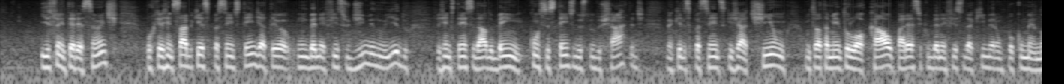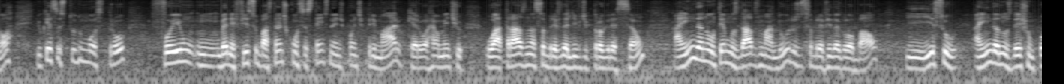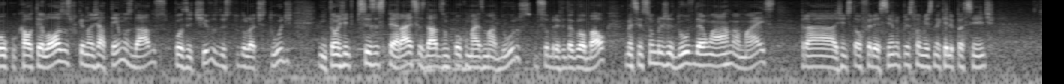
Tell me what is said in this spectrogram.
Isso é interessante, porque a gente sabe que esse paciente tende a ter um benefício diminuído a gente tem esse dado bem consistente do estudo Charted, naqueles pacientes que já tinham um tratamento local, parece que o benefício da quimio era um pouco menor. E o que esse estudo mostrou foi um, um benefício bastante consistente no endpoint primário, que era realmente o, o atraso na sobrevida livre de progressão. Ainda não temos dados maduros de sobrevida global, E isso ainda nos deixa um pouco cautelosos, porque nós já temos dados positivos do estudo Latitude, então a gente precisa esperar esses dados um pouco mais maduros de sobrevida global, mas sem sombra de dúvida é uma arma a mais para a gente estar tá oferecendo, principalmente naquele paciente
